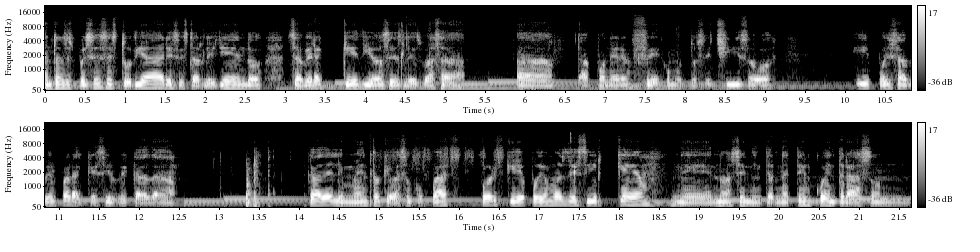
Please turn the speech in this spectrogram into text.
Entonces pues es estudiar es estar leyendo saber a qué dioses les vas a, a, a poner en fe como tus hechizos y pues saber para qué sirve cada cada elemento que vas a ocupar porque podemos decir que eh, no sé en internet te encuentras un,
